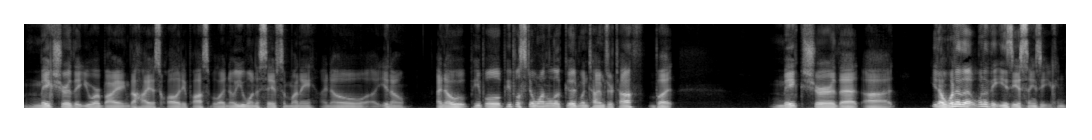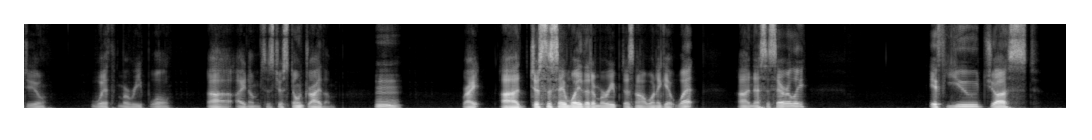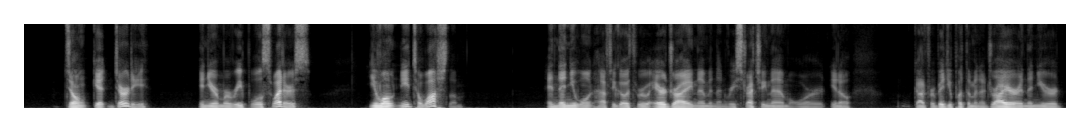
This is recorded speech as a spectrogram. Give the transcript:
make sure that you are buying the highest quality possible. I know you want to save some money. I know, uh, you know, I know people people still want to look good when times are tough, but make sure that uh you know, one of the one of the easiest things that you can do with Mareep wool uh items is just don't dry them Mm. right? Uh, just the same way that a Mareep does not want to get wet uh, necessarily. If you just don't get dirty in your Mareep wool sweaters, you won't need to wash them. And then you won't have to go through air drying them and then restretching them, or, you know, God forbid you put them in a dryer and then you're.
